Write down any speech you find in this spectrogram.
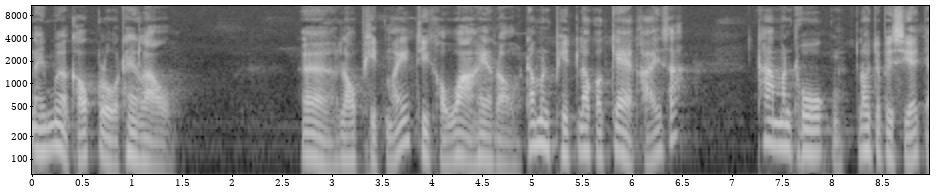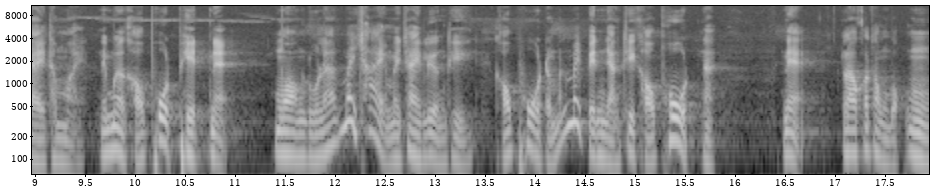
ในเมื่อเขาโกรธให้เราเออเราผิดไหมที่เขาว่าให้เรา ถ้ามันผิดเราก็แก้ไขซะถ้ามันถูกเราจะไปเสียใจทำไม ในเมื่อเขาพูดผิดเนี่ย มองดูแล้วไม่ใช่ไม่ใช่เรื่องที่ เขาพูดแต่มันไม่เป็นอย่างที่เขาพูดนะเนี่ย เราก็ต้องบอกอืม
